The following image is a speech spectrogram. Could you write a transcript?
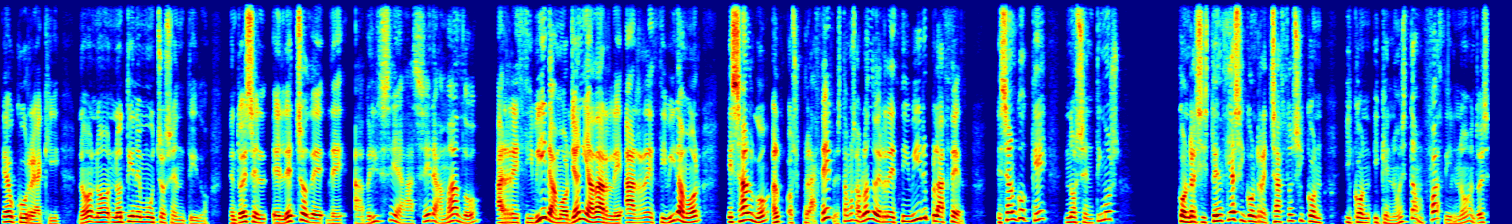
¿qué ocurre aquí? ¿No? No, no tiene mucho sentido. Entonces el, el hecho de, de abrirse a ser amado, a recibir amor, ya ni a darle, a recibir amor, es algo, algo es placer, estamos hablando de recibir placer. Es algo que nos sentimos con resistencias y con rechazos y con, y con y que no es tan fácil, ¿no? Entonces,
